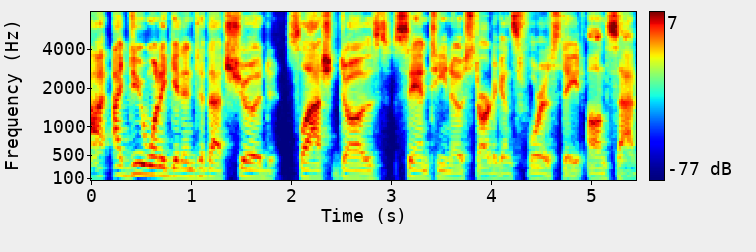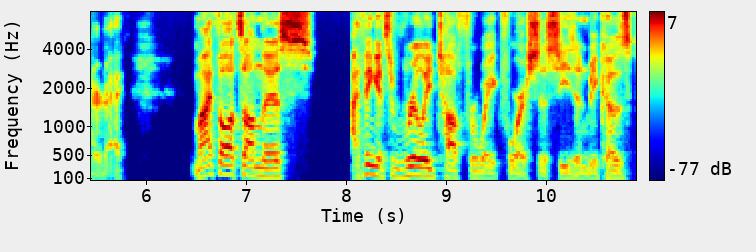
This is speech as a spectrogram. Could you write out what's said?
I, I do want to get into that should slash does Santino start against Florida State on Saturday. My thoughts on this, I think it's really tough for Wake Forest this season because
